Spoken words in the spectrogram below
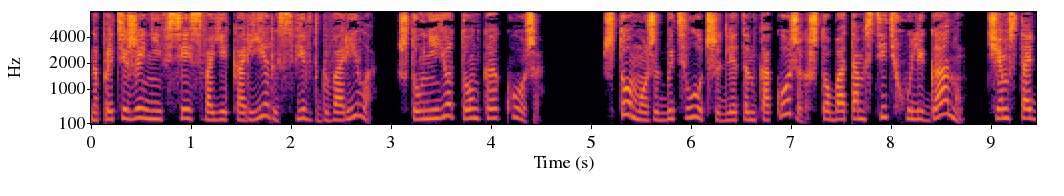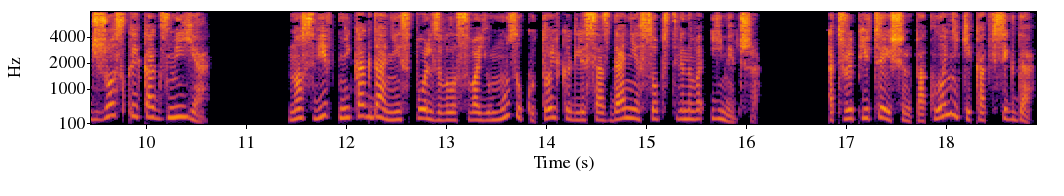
На протяжении всей своей карьеры Свифт говорила, что у нее тонкая кожа. Что может быть лучше для тонкокожих, чтобы отомстить хулигану, чем стать жесткой, как змея? Но Свифт никогда не использовала свою музыку только для создания собственного имиджа. От Reputation поклонники, как всегда,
